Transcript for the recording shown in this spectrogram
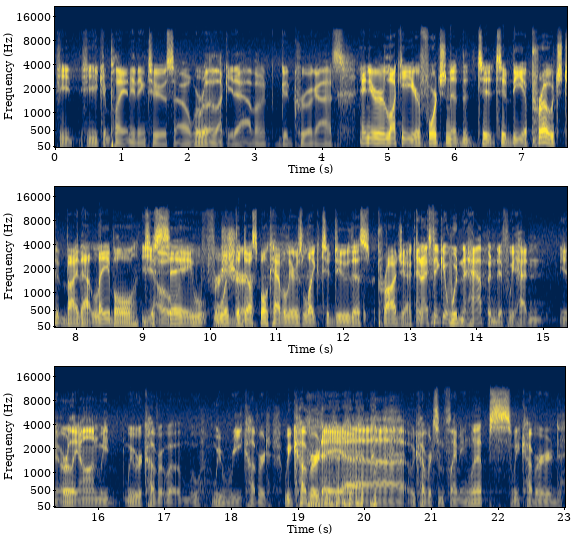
he he can play anything too. So we're really lucky to have a good crew of guys. And you're lucky, you're fortunate to to be approached by that label to Yeah, oh, say, would sure. the Dust Bowl Cavaliers like to do this project? And I think it wouldn't have happened if we hadn't. You know, early on we we recovered we recovered we covered a uh, we covered some Flaming Lips. We covered.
